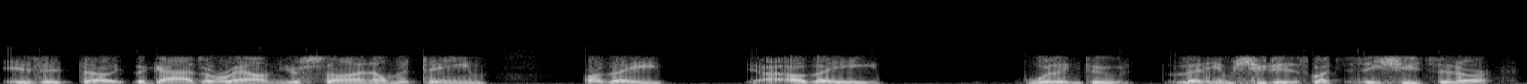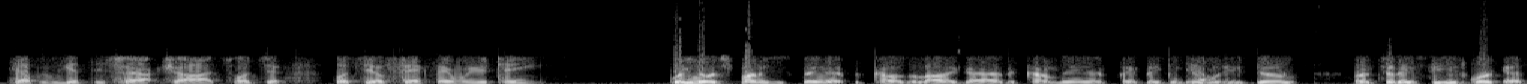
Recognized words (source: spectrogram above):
is it uh, the guys around your son on the team? Are they are they willing to let him shoot it as much as he shoots it, or help him get the shots? What's the what's the effect there with your team? Well, you know, it's funny you say that because a lot of guys that come in think they can do what he do until they see his work ethic.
